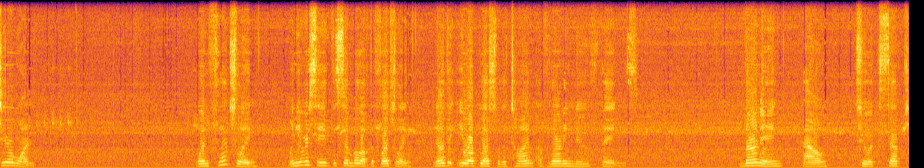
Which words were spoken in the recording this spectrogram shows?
Dear one, When fledgling, when you receive the symbol of the fledgling, know that you are blessed with a time of learning new things. Learning how to accept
